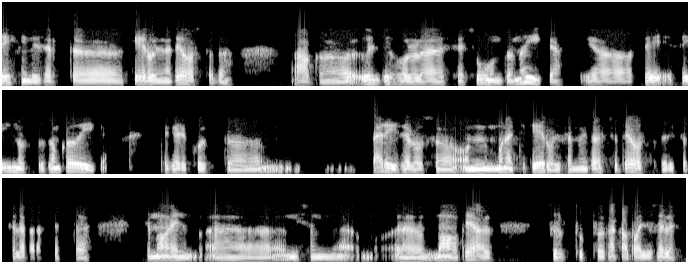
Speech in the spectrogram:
tehniliselt keeruline teostada, aga üldjuhul see suund on õige ja see, see innustus on ka õige. tegelikult päriselus on mõneti keerulisem neid asju teostada lihtsalt sellepärast, et see maailm, äh, mis on äh, maa peal, sõltub väga palju sellest,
